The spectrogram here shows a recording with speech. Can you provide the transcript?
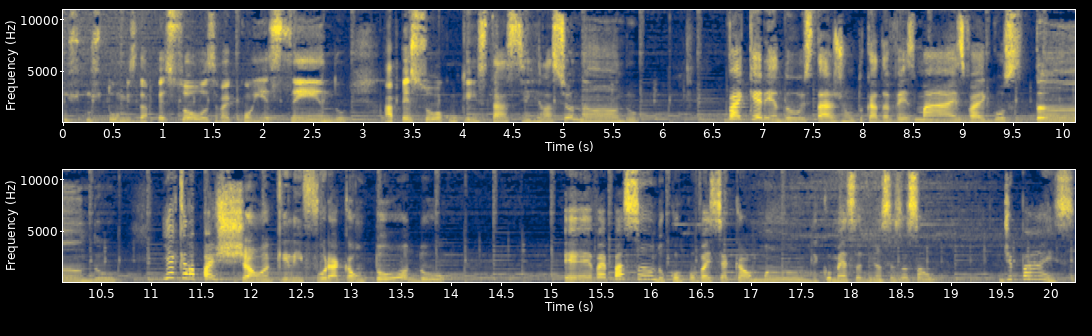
os costumes da pessoa, você vai conhecendo a pessoa com quem está se relacionando, vai querendo estar junto cada vez mais, vai gostando. E aquela paixão, aquele furacão todo é, vai passando, o corpo vai se acalmando e começa a vir uma sensação de paz,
